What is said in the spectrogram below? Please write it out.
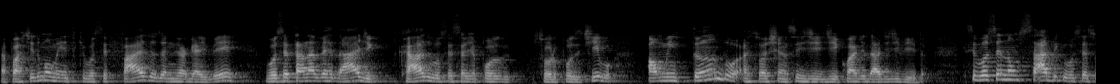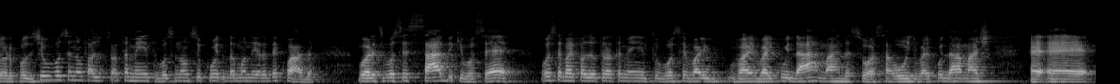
A partir do momento que você faz o exame do HIV, você está, na verdade, caso você seja soro positivo, aumentando as suas chances de, de qualidade de vida. Se você não sabe que você é soro positivo, você não faz o tratamento, você não se cuida da maneira adequada. Agora, se você sabe que você é, você vai fazer o tratamento, você vai, vai, vai cuidar mais da sua saúde, vai cuidar mais é, é,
